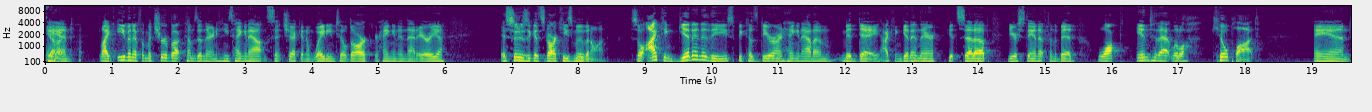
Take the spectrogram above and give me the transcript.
Yeah. And like even if a mature buck comes in there and he's hanging out and scent checking and waiting till dark, you're hanging in that area. As soon as it gets dark, he's moving on. So I can get into these because deer aren't hanging out on midday. I can get in there, get set up, deer stand up from the bed, walk into that little kill plot, and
